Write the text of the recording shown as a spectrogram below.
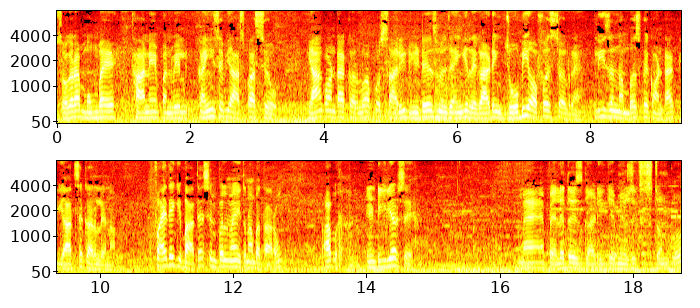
सो अगर आप मुंबई, थाने, पनवेल, कहीं से भी आसपास से हो, यहाँ कांटेक्ट कर लो, आपको सारी डिटेल्स मिल जाएँगी रिगार्डिंग जो भी ऑफर्स चल रहे हैं। प्लीज़ इन नंबर्स पे कांटेक्ट याद से कर लेना। फ़ायदे की बात है सिंपल मैं इतना बता रहा हूँ। अब इंटीरियर से मैं पहले तो इस गाड़ी के म्यूज़िक सिस्टम को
